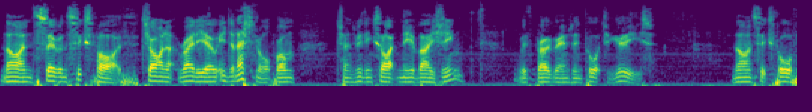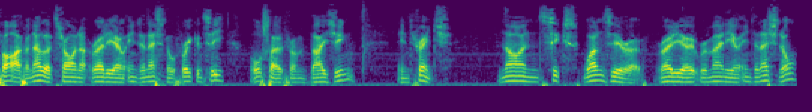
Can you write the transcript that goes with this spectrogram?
9765 China Radio International from transmitting site near Beijing with programs in Portuguese. 9645 another China Radio International frequency also from Beijing in French. 9610 Radio Romania International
